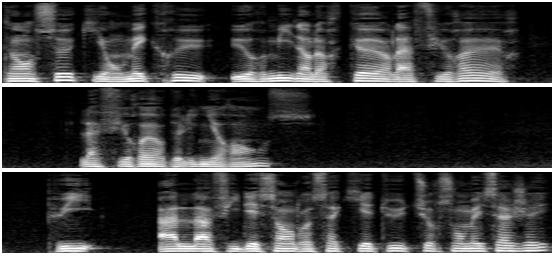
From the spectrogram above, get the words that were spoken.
Quand ceux qui ont mécru eurent mis dans leur cœur la fureur, la fureur de l'ignorance, puis Allah fit descendre sa quiétude sur son messager,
